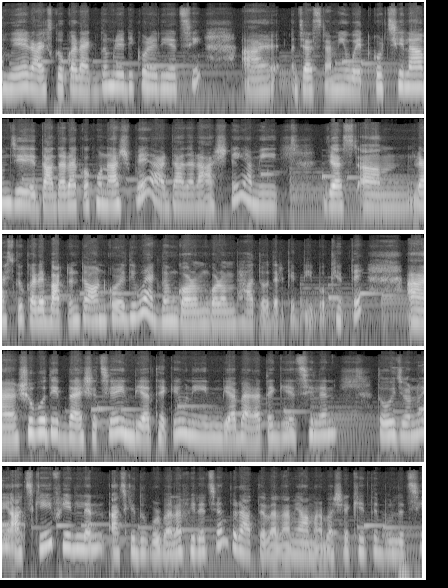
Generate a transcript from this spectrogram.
ধুয়ে রাইস কুকার একদম রেডি করে দিয়েছি। আর জাস্ট আমি ওয়েট করছিলাম যে দাদারা কখন আসবে, আর দাদারা আসলেই আমি জাস্ট রাইস কুকারে বাটনটা অন করে দিব, একদম গরম গরম ভাত ওদেরকে দিব খেতে। আর শুভদীপ দা এসেছে ইন্ডিয়া থেকে, উনি ইন্ডিয়া বেড়াতে গিয়েছিলেন। তো ওই জন্যই আজকেই ফিরলেন, আজকে দুপুরবেলা ফিরেছেন। তো রাতেরবেলা আমি আমার বাসায় খেতে বলেছি।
